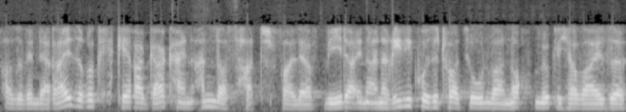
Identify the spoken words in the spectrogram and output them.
Also wenn der Reiserückkehrer gar keinen Anlass hat, weil er weder in einer Risikosituation war noch möglicherweise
